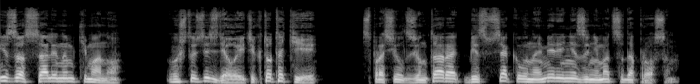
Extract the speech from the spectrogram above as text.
и засаленным кимоно. «Вы что здесь делаете? Кто такие?» — спросил Дзюнтара без всякого намерения заниматься допросом.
